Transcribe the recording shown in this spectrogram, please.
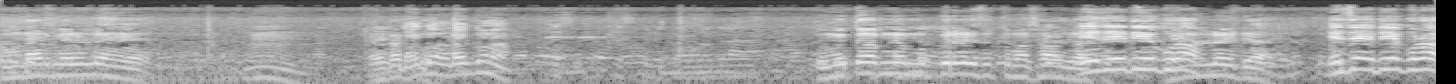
তোমরা মেরুলে হে। হুম। ডাক ডাক না। তুমি তো আপনি মুখ করে রয়েছো তোমার সামনে এই যে। মেরুলে এটা। এই যে এদিকে ঘোরা।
